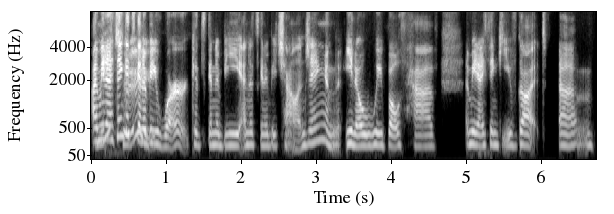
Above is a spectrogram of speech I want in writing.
I mean, Me I think it's going to be work. It's going to be, and it's going to be challenging. And, you know, we both have, I mean, I think you've got um,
